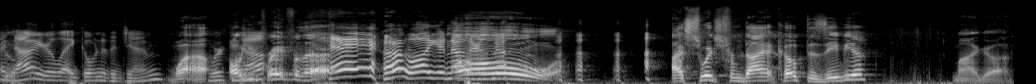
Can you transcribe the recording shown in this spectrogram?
And now you're like going to the gym. Wow. Oh, you out. prayed for that? Hey, well, you know, there's no. Oh, I switched from Diet Coke to Zevia. My God,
